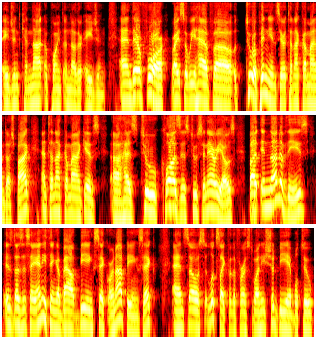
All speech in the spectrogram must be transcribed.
agent cannot appoint another agent, and therefore right. So we have. Uh, two opinions here, Tanakama and Rashbag, and Tanakama gives uh, has two clauses, two scenarios, but in none of these is does it say anything about being sick or not being sick. And so, so it looks like for the first one he should be able to,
